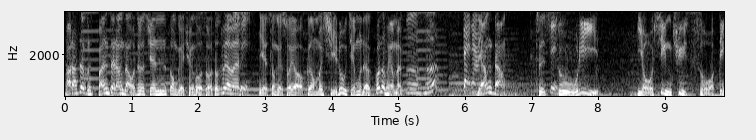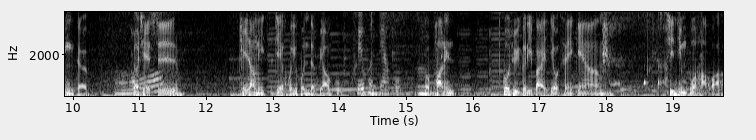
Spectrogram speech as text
好了，这个反正这两档我就先送给全国所有投资朋友们，也送给所有跟我们一起录节目的观众朋友们。嗯哼，两档是主力有兴趣锁定的，而且是可以让你直接回魂的标股，回魂标股。我怕你。过去一个礼拜丢成一样，心情不好啊，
